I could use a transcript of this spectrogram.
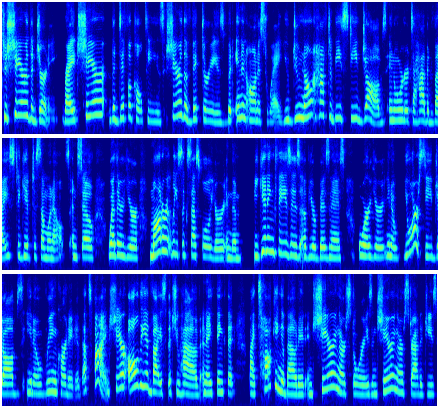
to share the journey, right? Share the difficulties, share the victories, but in an honest way. You do not have to be Steve Jobs in order to have advice to give to someone else. And so, whether you're moderately successful, you're in the beginning phases of your business or you're you know you are steve jobs you know reincarnated that's fine. Share all the advice that you have and i think that by talking about it and sharing our stories and sharing our strategies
